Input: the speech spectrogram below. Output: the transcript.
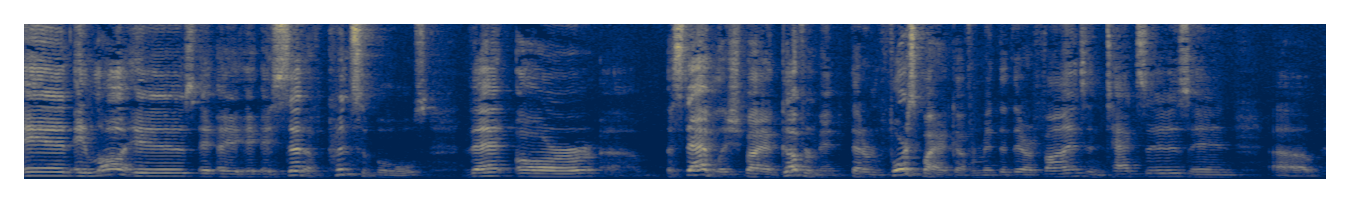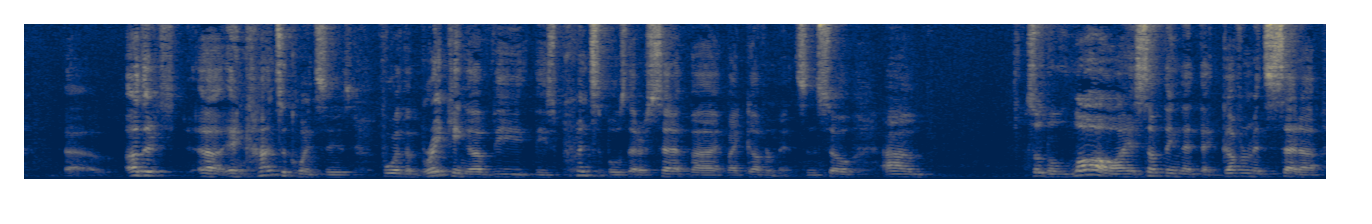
And a law is a, a, a set of principles that are uh, established by a government, that are enforced by a government, that there are fines and taxes and uh, uh, other uh, and consequences for the breaking of the, these principles that are set up by, by governments. And so, um, so the law is something that, that governments set up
